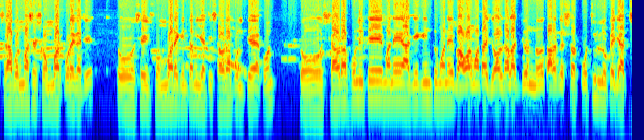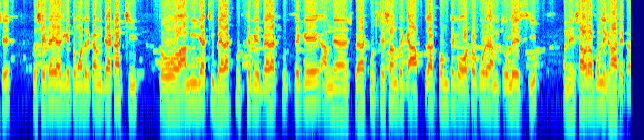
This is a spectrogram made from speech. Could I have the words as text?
শ্রাবণ মাসের সোমবার পড়ে গেছে তো সেই সোমবারে কিন্তু আমি যাচ্ছি শাওড়াপল্লিতে এখন। তো শাওড়াপল্লিতে মানে আজকে কিন্তু মানে বাবার মাথায় জল ঢালার জন্য তারকেশ্বর প্রচুর লোকে যাচ্ছে। তো সেটাই আজকে তোমাদেরকে আমি দেখাচ্ছি। তো আমি যাচ্ছি ব্যারাকপুর থেকে। ব্যারাকপুর থেকে ব্যারাকপুর স্টেশন থেকে আপ প্ল্যাটফর্ম থেকে অটো করে আমি চলে এসেছি। মানে শাওড়াপল্লি ঘাট এটা,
